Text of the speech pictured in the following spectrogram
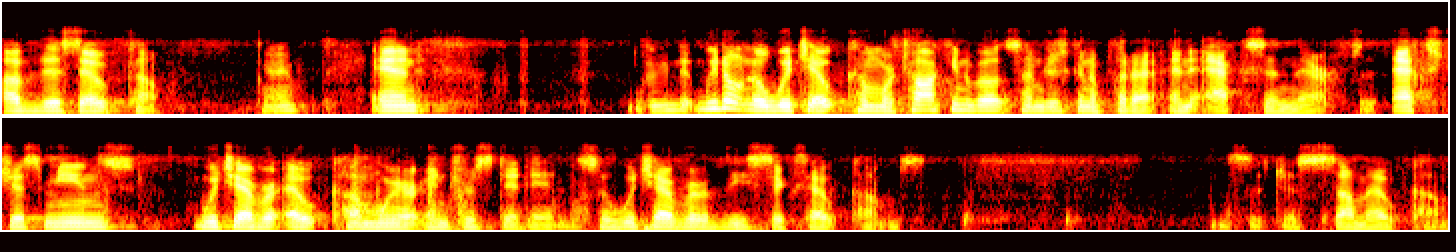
of this outcome. Okay? And we don't know which outcome we're talking about, so I'm just going to put a, an x in there. So x just means whichever outcome we're interested in, so whichever of these six outcomes. This is just some outcome.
